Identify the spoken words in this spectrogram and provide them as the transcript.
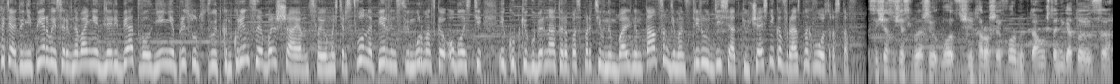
Хотя это не первые соревнования для ребят, волнение присутствует. Конкуренция большая. Свое мастерство на первенстве Мурманской области и Кубке губернатора по спортивным бальным танцам демонстрируют десятки участников разных возрастов. Сейчас участники наши в очень хорошей форме, потому что они готовятся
